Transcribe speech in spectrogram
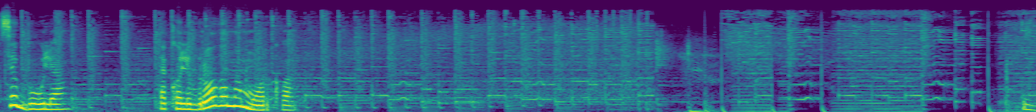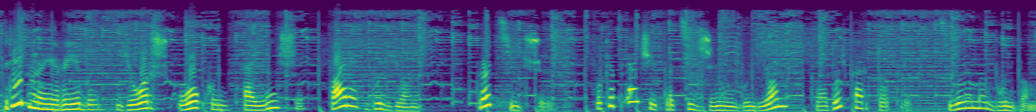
цибуля та колібрована морква. З дрібної риби, йорш, окунь та інші варять бульйон. Проціджують. У киплячий проціджений бульйон кладуть картоплю цілими бульбами.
